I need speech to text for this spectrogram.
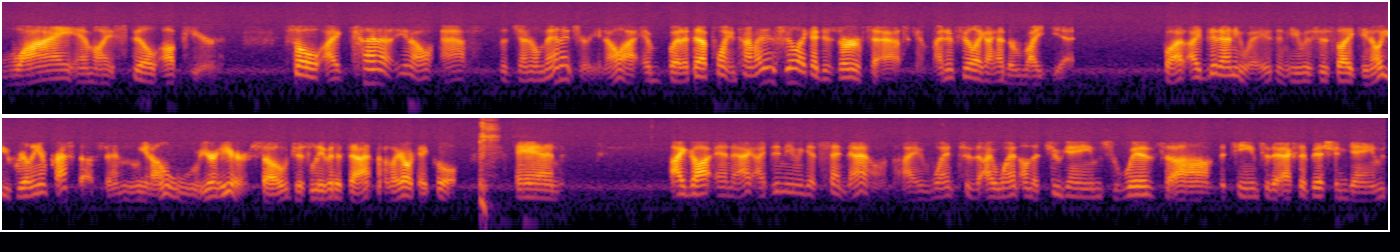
Why am I still up here? So I kind of, you know, asked the general manager, you know, I, but at that point in time, I didn't feel like I deserved to ask him. I didn't feel like I had the right yet. But I did anyways, and he was just like, you know, you've really impressed us, and you know, you're here, so just leave it at that. I was like, okay, cool. and I got, and I, I didn't even get sent down. I went to, the, I went on the two games with um, the team to the exhibition games,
